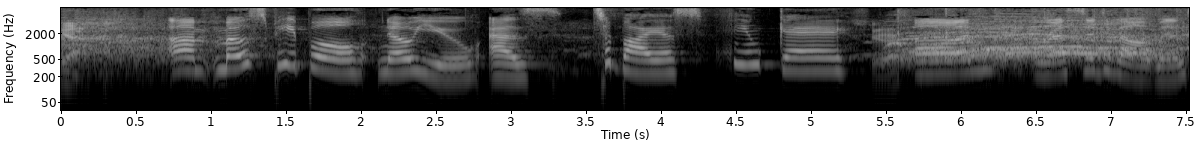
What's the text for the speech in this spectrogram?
yeah. Um, most people know you as Tobias Funke on Arrested Development.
